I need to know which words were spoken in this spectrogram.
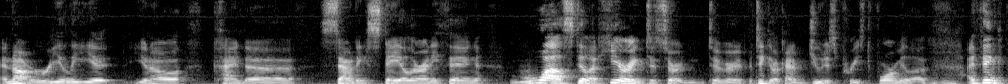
and not really, you know, kind of sounding stale or anything, while still adhering to certain, to a very particular kind of Judas Priest formula. I think,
